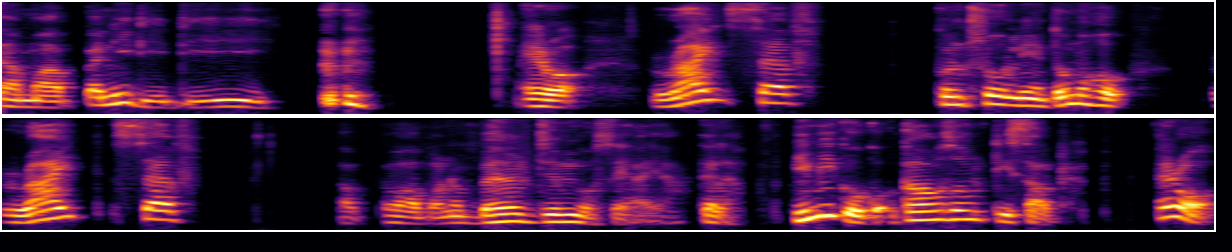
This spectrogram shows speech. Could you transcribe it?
ဓမ္မပဏိတိဒီအဲ့တော့ right self controlling တို့မဟုတ် right self ဟောပေါ့နော် building ကိုဆရာရတဲ့လားမိမိကိုယ်ကိုအကောင်းဆုံးတိဆောက်တာအဲ့တော့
